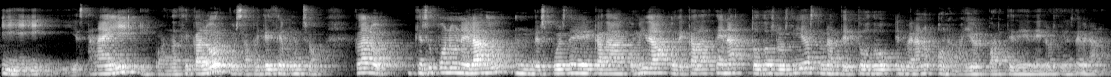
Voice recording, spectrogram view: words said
y, y, están ahí y cuando hace calor pues apetece mucho. Claro, ¿qué supone un helado después de cada comida o de cada cena todos los días durante todo el verano o la mayor parte de, de los días de verano?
